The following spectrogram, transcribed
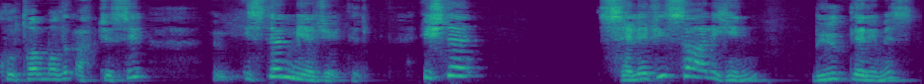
kurtarmalık akçesi e, istenmeyecektir. İşte Selefi Salihin büyüklerimiz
